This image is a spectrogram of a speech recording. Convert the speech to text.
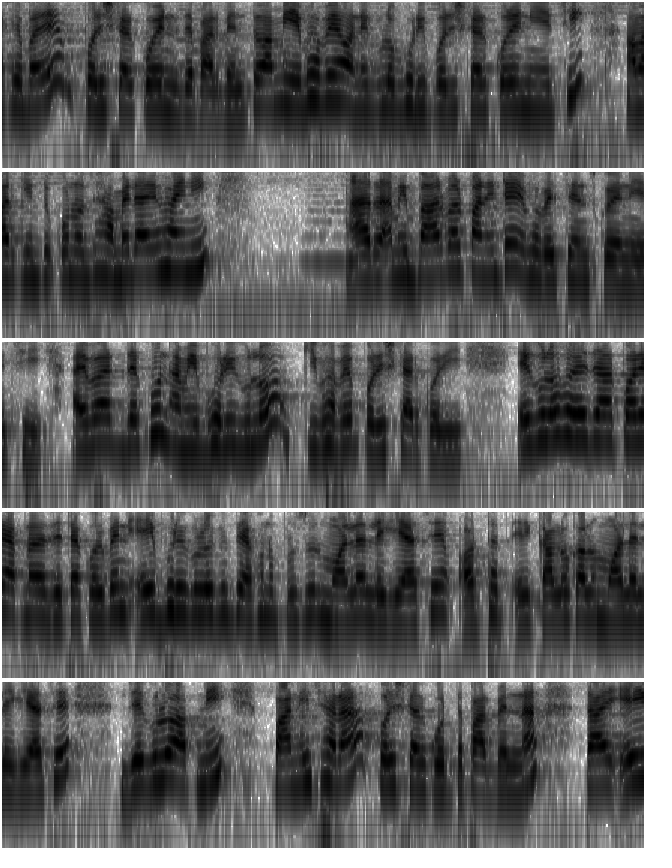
একেবারে পরিষ্কার করে নিতে পারবেন। তো আমি এভাবে অনেকগুলো ভুঁড়ি পরিষ্কার করে নিয়েছি। আমার কিন্তু কোনো ঝামেলাই হয়নি। আর আমি বারবার পানিটা এভাবে চেঞ্জ করে নিয়েছি। এবার দেখুন আমি ভুঁড়িগুলো কীভাবে পরিষ্কার করি। এগুলো হয়ে যাওয়ার পরে আপনারা যেটা করবেন, এই ভুঁড়িগুলো কিন্তু এখনও প্রচুর ময়লা লেগে আছে, অর্থাৎ এই কালো কালো ময়লা লেগে আছে, যেগুলো আপনি পানি ছাড়া পরিষ্কার করতে পারবেন না। তাই এই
